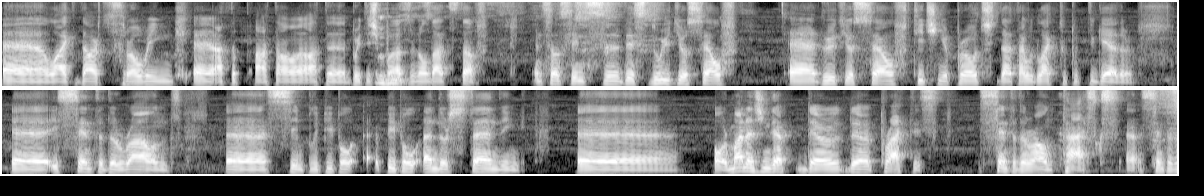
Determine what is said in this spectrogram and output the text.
Uh, like dart throwing uh, at the at, our, at the British pubs and all that stuff, and so since uh, this do-it-yourself uh, do-it-yourself teaching approach that I would like to put together uh, is centered around uh, simply people people understanding uh, or managing their, their their practice centered around tasks, uh, centered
